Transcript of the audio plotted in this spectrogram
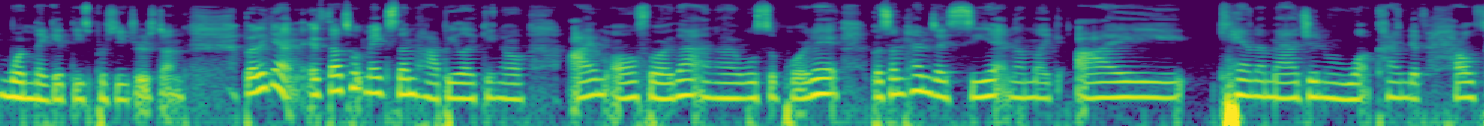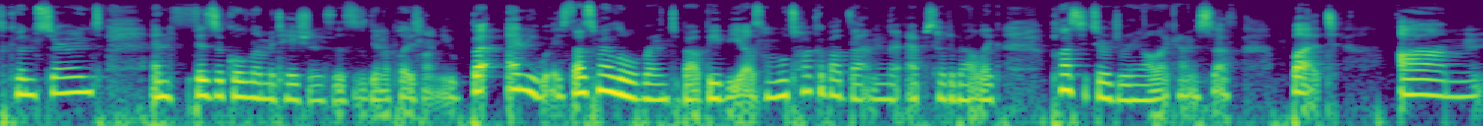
when they get these procedures done. But again if that's what makes them happy like you know i'm all for that and i will support it. But sometimes i see it and i'm like i can't imagine what kind of health concerns and physical limitations this is going to place on you. But anyways, that's my little rant about BBLs and we'll talk about that in the episode about like plastic surgery and all that kind of stuff. But um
